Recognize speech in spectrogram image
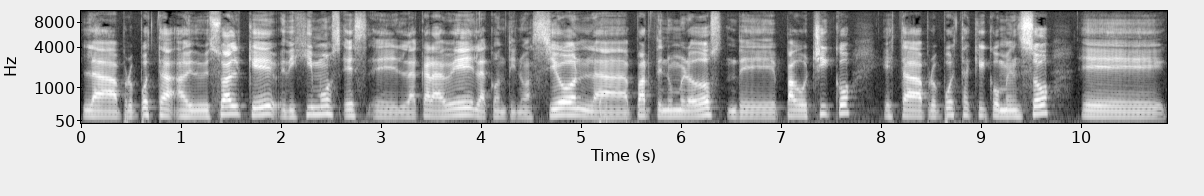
la propuesta audiovisual que dijimos es eh, la cara B, la continuación, la parte número 2 de Pago Chico, esta propuesta que comenzó eh,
